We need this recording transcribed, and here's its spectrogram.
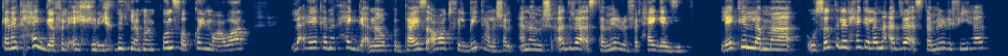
كانت حجة في الآخر يعني لما نكون صادقين مع بعض. لا هي كانت حجة. أنا كنت عايزة أقعد في البيت علشان أنا مش قادرة أستمر في الحاجة دي. لكن لما وصلت للحاجة اللي أنا قادرة أستمر فيها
